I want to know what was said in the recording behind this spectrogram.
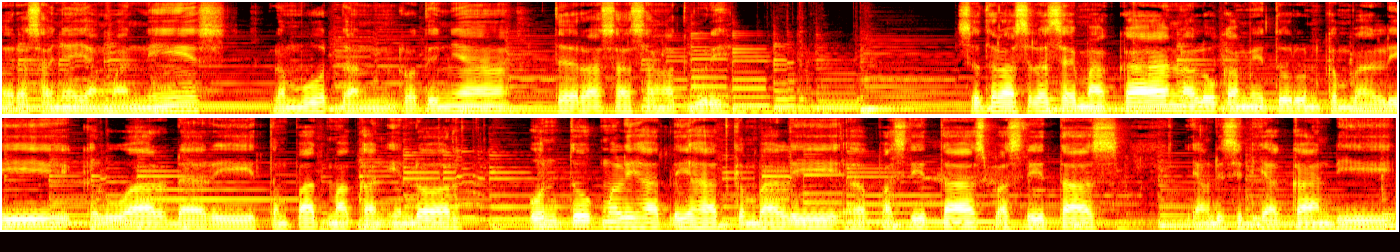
Rasanya yang manis lembut dan rotinya terasa sangat gurih. Setelah selesai makan, lalu kami turun kembali keluar dari tempat makan indoor untuk melihat-lihat kembali eh, fasilitas-fasilitas yang disediakan di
